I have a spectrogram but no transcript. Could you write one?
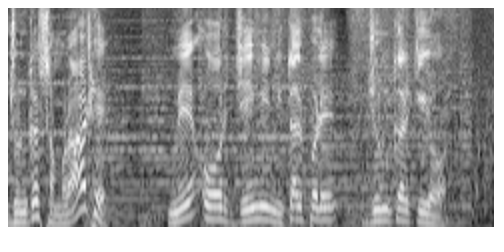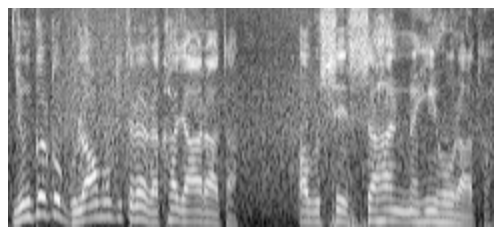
जुनकर सम्राट है? मैं और जेमी निकल पड़े जुनकर की ओर। जुनकर को गुलामों की तरह रखा जा रहा था। अब उससे सहन नहीं हो रहा था।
